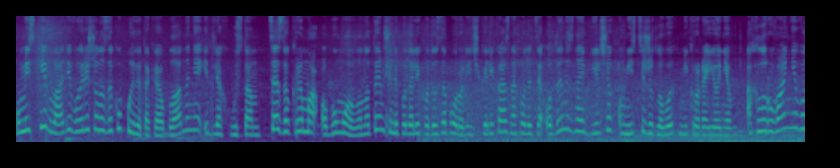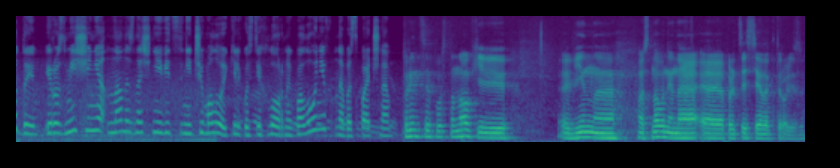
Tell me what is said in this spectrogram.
У міській владі вирішили закупити таке обладнання і для хуста. Це, зокрема, обумовлено тим, що неподалік водозабору річки Ріка знаходиться один із найбільших у місті житлових мікрорайонів. А хлорування води і розміщення на незначній відстані чималої кількості хлорних балонів небезпечне. Принцип установки е, він е, оснований на процесі електролізу.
